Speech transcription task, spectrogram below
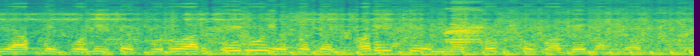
એ આપણી પોલીસે પુરવાર કર્યું. એ બદલ ફરીથી એમને ખૂબ ખૂબ અભિનંદન.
